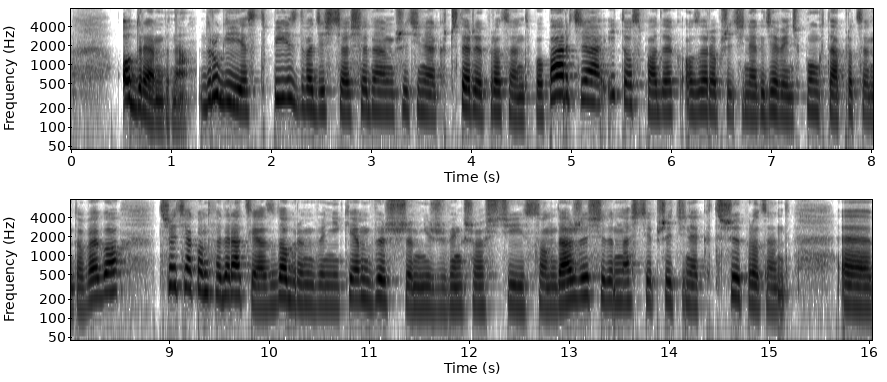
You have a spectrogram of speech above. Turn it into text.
odrębna. Drugi jest PiS 27,4% poparcia i to spadek o 0,9 punkta procentowego. Trzecia Konfederacja z dobrym wynikiem, wyższym niż w większości sondaży 17,3% e,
